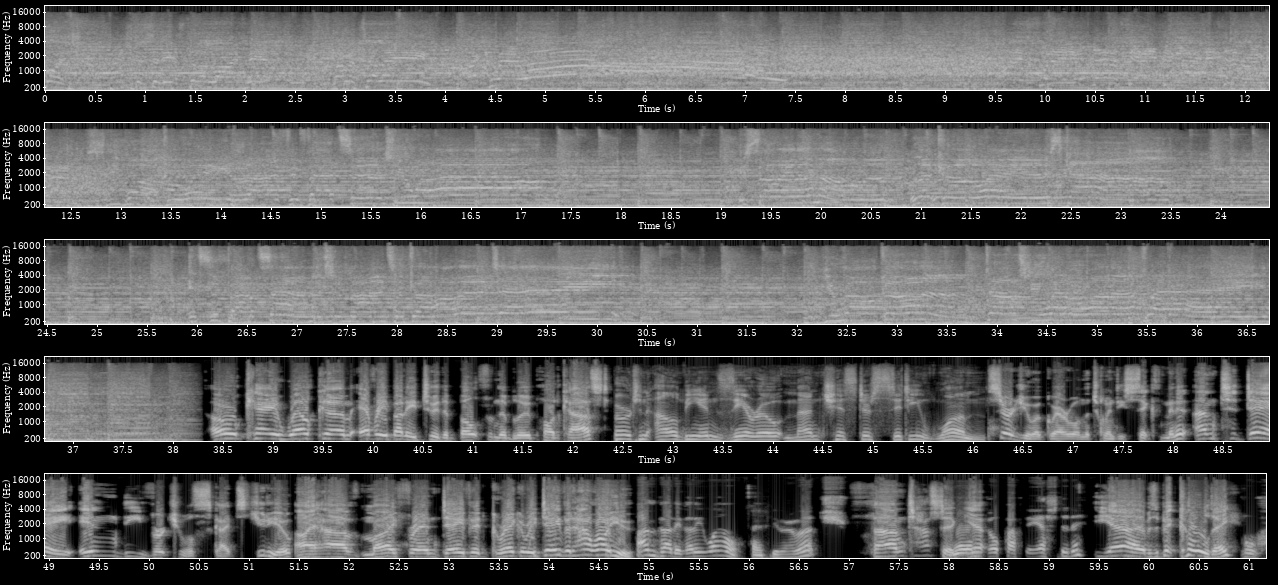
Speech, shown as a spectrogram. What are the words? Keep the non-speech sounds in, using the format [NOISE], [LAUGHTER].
points. Manchester City are still alive here. Balotelli, Aguero! I swear you'll never see anything like this ever again. Walk away your life if that turns you on. It's all in a moment. Look away and it's. It's about time Okay, welcome everybody to the Bolt from the Blue podcast. Burton Albion 0, Manchester City 1. Sergio Aguero on the 26th minute, and today in the virtual Skype studio, I have my friend David Gregory. David, how are you? I'm very, very well. Thank you very much. Fantastic. Warmed Yeah, up after yesterday. yeah, it was a bit cold, eh? Oof,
